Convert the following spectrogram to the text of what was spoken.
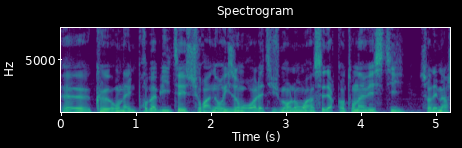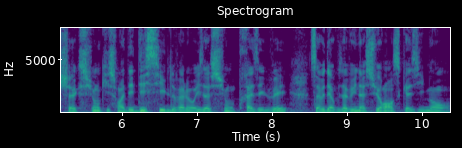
Qu'on a une probabilité sur un horizon relativement long, hein. c'est-à-dire quand on investit sur des marchés actions qui sont à des déciles de valorisation très élevés, ça veut dire que vous avez une assurance quasiment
